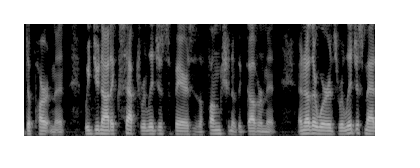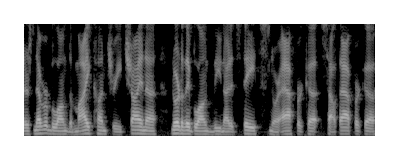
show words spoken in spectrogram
department. We do not accept religious affairs as a function of the government. In other words, religious matters never belong to my country, China, nor do they belong to the United States, nor Africa, South Africa,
